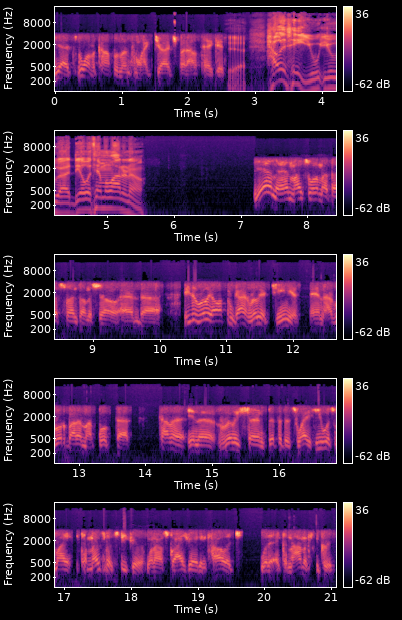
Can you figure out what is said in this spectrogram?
Yeah, it's more of a compliment from Mike Judge, but I'll take it. Yeah. How is he? You you uh, deal with him a lot or no? Yeah, man, Mike's one of my best friends on the show, and uh, he's a really awesome guy and really a genius. And I wrote about it in my book that kind of in a really serendipitous way, he was my commencement speaker when I was graduating college with an economics degree.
